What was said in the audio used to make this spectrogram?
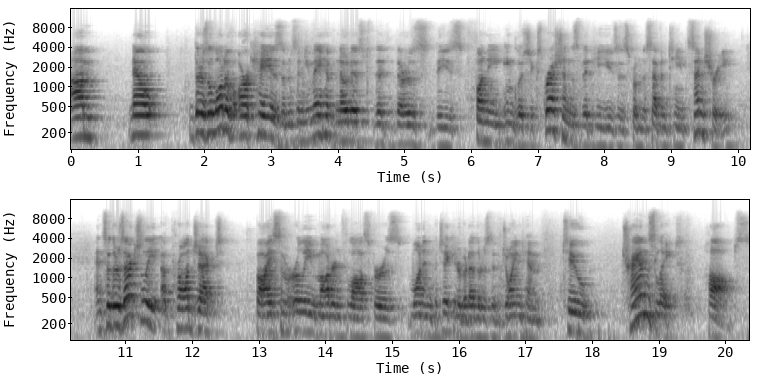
Um, now, there's a lot of archaisms, and you may have noticed that there's these funny English expressions that he uses from the 17th century. And so there's actually a project by some early modern philosophers, one in particular, but others have joined him, to translate Hobbes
